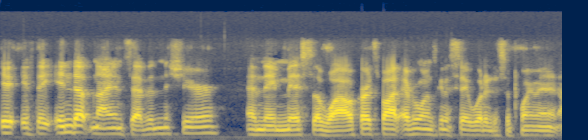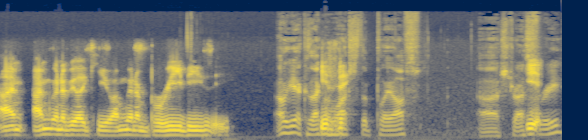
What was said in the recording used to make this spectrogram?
If, if they end up nine and seven this year, and they miss a wild card spot, everyone's going to say what a disappointment. And I'm I'm going to be like you. I'm going to breathe easy. Oh yeah, because I can if watch they, the playoffs uh, stress free. Yeah,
